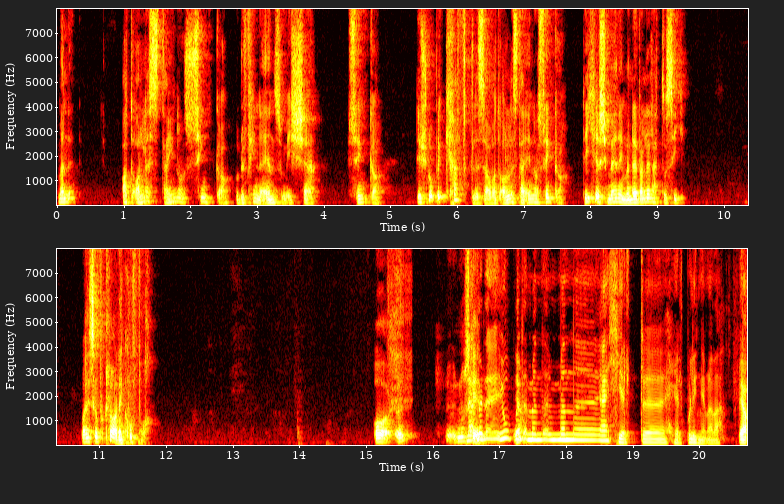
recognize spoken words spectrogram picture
Men at alle steiner synker, og du finner en som ikke synker, det er ikke noe bekreftelse av at alle steiner synker. Det gir ikke mening, men det er veldig lett å si. Og jeg skal forklare deg hvorfor. Og nå skal Nei, men, jo, Ja. men, men, men eh, jeg er helt, helt på linje med deg. Ja,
